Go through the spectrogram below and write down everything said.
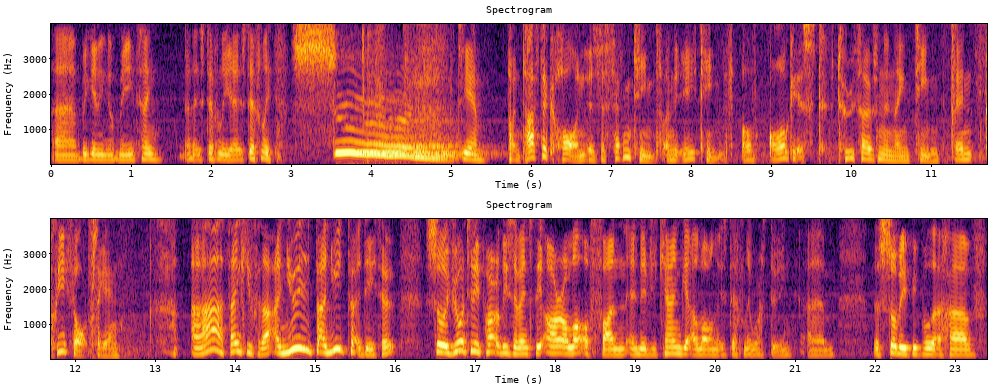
uh, beginning of May time, and it's definitely yeah, it's definitely soon. TM. Fantastic Con is the 17th and the 18th of August 2019 in Cleethorpes again. Ah, thank you for that. I knew you'd, I knew you'd put a date out. So if you want to be part of these events, they are a lot of fun, and if you can get along, it's definitely worth doing. Um, there's so many people that have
